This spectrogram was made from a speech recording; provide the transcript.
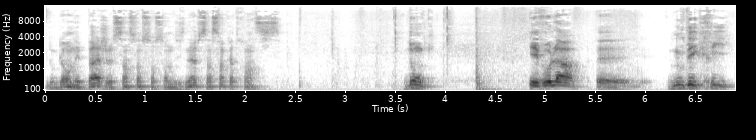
Donc là, on est page 579-586. Donc, Evola euh, nous décrit,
